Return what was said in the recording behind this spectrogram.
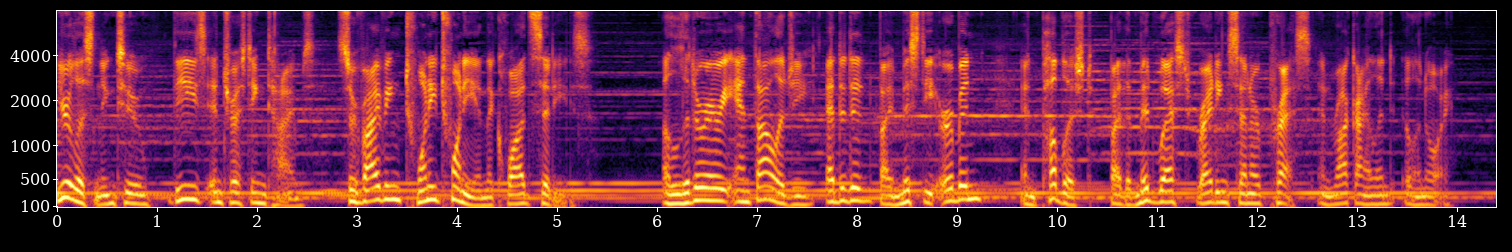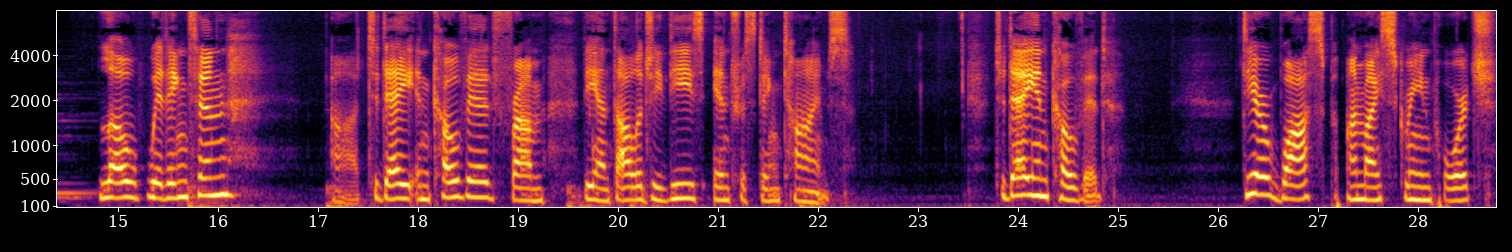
You're listening to These Interesting Times Surviving 2020 in the Quad Cities, a literary anthology edited by Misty Urban and published by the Midwest Writing Center Press in Rock Island, Illinois. Lo Whittington, uh, today in COVID from the anthology These Interesting Times. Today in COVID. Dear Wasp on my screen porch,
